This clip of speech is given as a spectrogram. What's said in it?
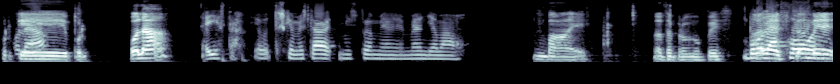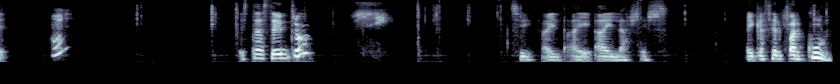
Porque... por- Hola. Ahí está. Ya ves que me está, me, está- me, me han llamado. Vale. No te preocupes. A ver, Vodafone. ¿dónde- ¿Estás dentro? Sí. Sí, hay, hay, hay láseres. Hay que hacer parkour.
